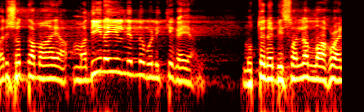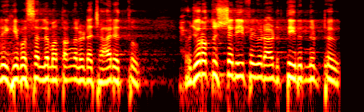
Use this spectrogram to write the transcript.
പരിശുദ്ധമായ മദീനയിൽ നിന്ന് വിളിക്കുകയാണ്. മുത്തുനബി സൊല്ലാഹു അലഹി വസല്ലമ തങ്ങളുടെ ചാരത്ത് ഹുജറത്തു ഷരീഫയുടെ അടുത്തിരുന്നിട്ട്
